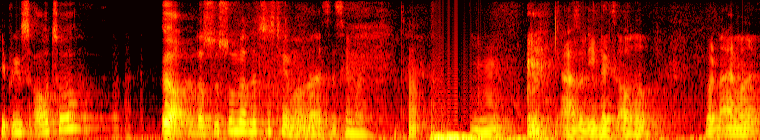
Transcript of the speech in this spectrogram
Lieblingsauto? Ja, das ist unser letztes Thema. Unser letztes Thema. Ja. Mhm. Also Lieblingsauto. Wir wollten einmal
